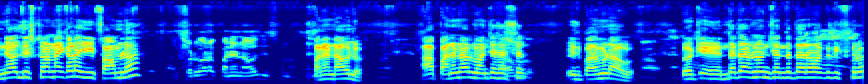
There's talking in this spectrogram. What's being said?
ఎన్ని ఆవులు తీసుకున్నా ఇక్కడ ఈ ఫామ్లో ఇప్పటి వరకు పన్నెండు ఆవులు తీసుకున్నాం. పన్నెండు ఆవులు. ఆ పన్నెండు ఆవులు మంచిగా చేస్తారు ఇది పదమూడు ఆవు. ఓకే ఎంత ధర నుంచి ఎంత ధర వరకు తీసుకురు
